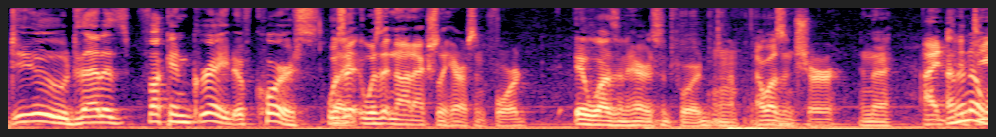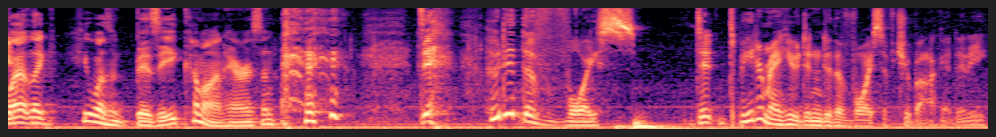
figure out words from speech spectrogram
dude, that is fucking great, of course. Was Like, it was it not actually Harrison Ford? It wasn't Harrison Ford. Mm, I wasn't sure. The I, I don't know do you- why, like, he wasn't busy. Come on, Harrison. Did, who did the voice? Did Peter Mayhew didn't do the voice of Chewbacca? Did he?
